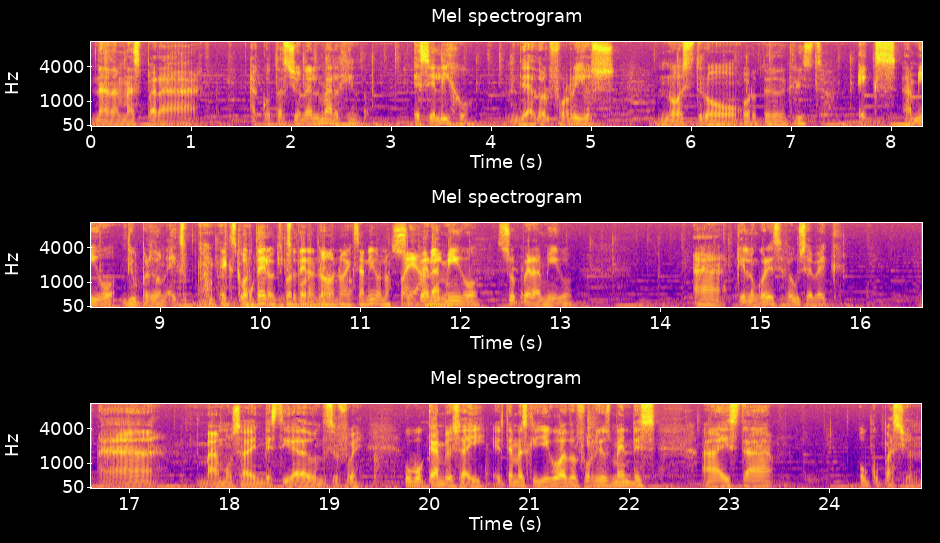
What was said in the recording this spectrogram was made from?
nada más para acotación al margen, es el hijo de Adolfo Ríos, nuestro portero de Cristo ex amigo, digo, perdón, ex, ex portero, ex portero, no, no, ex amigo, no. Super amigo, super amigo. Ah, que Longoria se fue a Ucebec. Ah, vamos a investigar a dónde se fue. Hubo cambios ahí. El tema es que llegó Adolfo Ríos Méndez a esta ocupación.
